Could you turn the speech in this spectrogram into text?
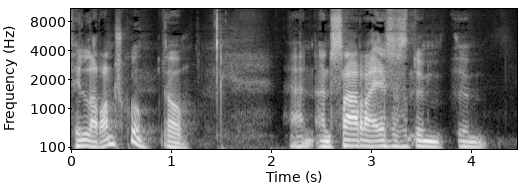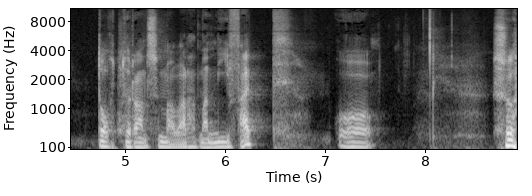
fyllarann sko Já, en, en Sara er að um, um dóttur hann sem var hann nýfætt og svo,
